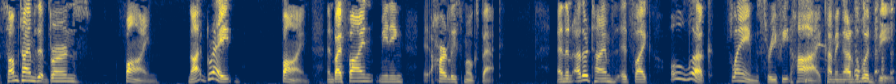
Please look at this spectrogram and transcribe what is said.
sometimes it burns fine. Not great, fine. And by fine, meaning it hardly smokes back. And then other times it's like, oh look, flames three feet high coming out of the wood feed.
